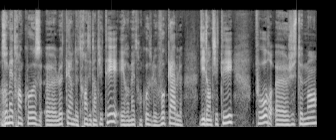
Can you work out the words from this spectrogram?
remettre en cause le terme de transidentité et remettre en cause le vocable d'identité pour justement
